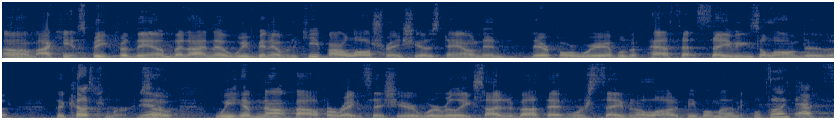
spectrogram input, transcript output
Um, I can't speak for them, but I know we've been able to keep our loss ratios down, and therefore we're able to pass that savings along to the, the customer. Yeah. So we have not filed for rates this year. We're really excited about that. We're saving a lot of people money. Well, thank you. That's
